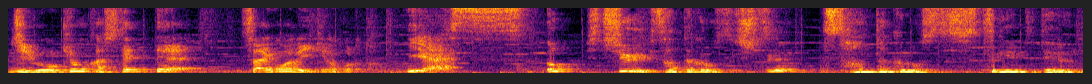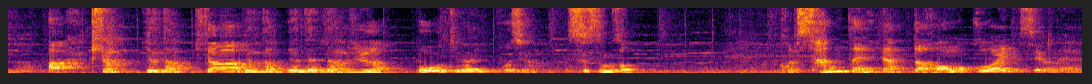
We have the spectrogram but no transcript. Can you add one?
自分を強化してって最後まで生き残ると。イエスあ周囲サンタクロース出現。サンタクロース出現って出るんだ。あ来た！やった！来た！やった！やった！やった！補充だ。大きな一歩じゃ進むぞ。これサンタになった方も怖いですよね。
